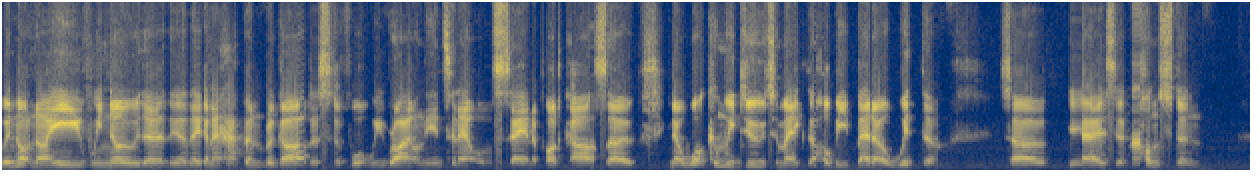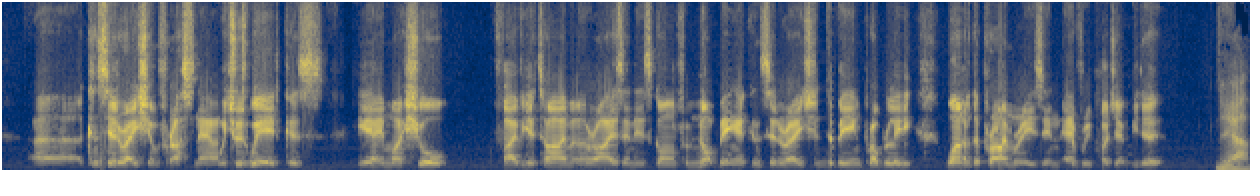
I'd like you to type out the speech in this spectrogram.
we're, not naive. We know that you know, they're going to happen regardless of what we write on the internet or say in a podcast. So, you know, what can we do to make the hobby better with them? So, yeah, it's a constant uh, consideration for us now, which was weird because yeah, in my short five year time at Horizon, it's gone from not being a consideration to being probably one of the primaries in every project we do. Yeah,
